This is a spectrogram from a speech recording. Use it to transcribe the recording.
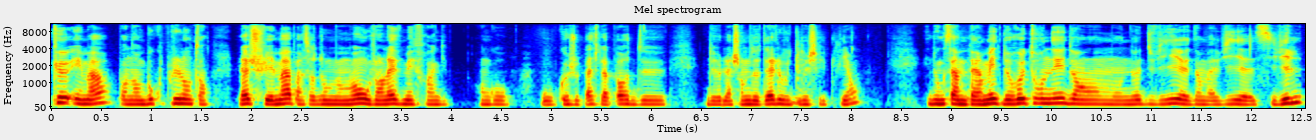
que Emma pendant beaucoup plus longtemps. Là, je suis Emma à partir du moment où j'enlève mes fringues, en gros. Ou que je passe la porte de, de la chambre d'hôtel ou de chez le client. Donc ça me permet de retourner dans mon autre vie, euh, dans ma vie euh, civile,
